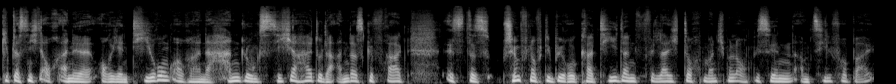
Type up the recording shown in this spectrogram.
Gibt das nicht auch eine Orientierung, auch eine Handlungssicherheit oder anders gefragt, ist das Schimpfen auf die Bürokratie dann vielleicht doch manchmal auch ein bisschen am Ziel vorbei?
